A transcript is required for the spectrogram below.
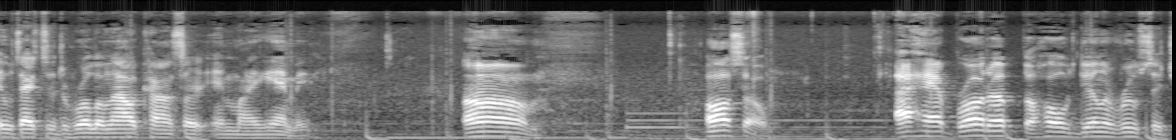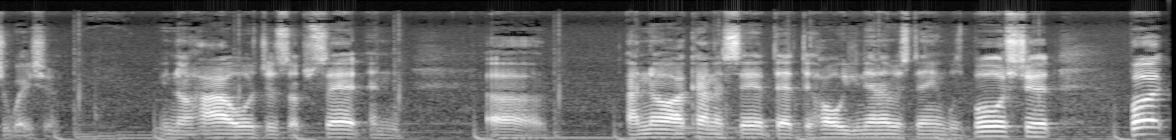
It was actually the Rolling Loud concert in Miami. Um. Also, I had brought up the whole Dylann Roof situation. You know how I was just upset and uh, I know I kind of said that the whole unanimous thing was bullshit, but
